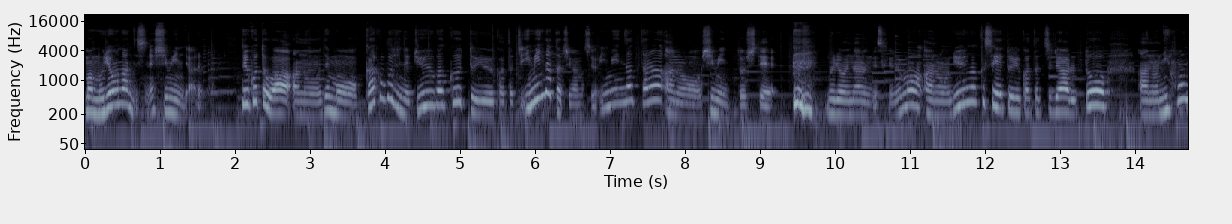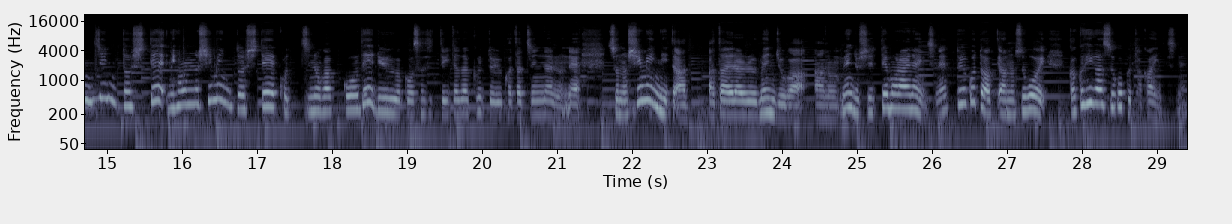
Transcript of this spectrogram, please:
まあ、無料なんですね。市民であれば。ということは、あの、でも、外国人で留学という形、移民だったら違いますよ。移民だったら、あの、市民として 無料になるんですけども、あの、留学生という形であると、あの、日本人として、日本の市民として、こっちの学校で留学をさせていただくという形になるので、その市民に与えられる免除が、あの、免除してもらえないんですね。ということは、あの、すごい、学費がすごく高いんですね。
